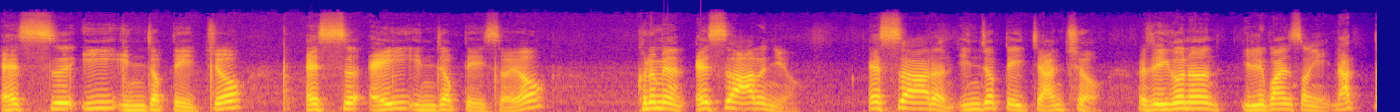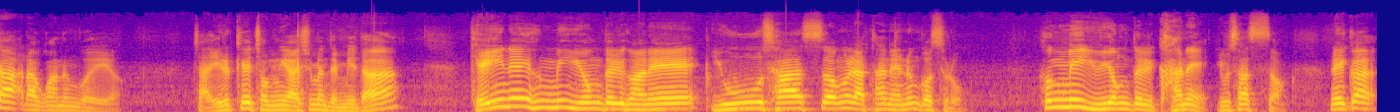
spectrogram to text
SE 인접돼 있죠. SA 인접돼 있어요. 그러면 SR은요. SR은 인접돼 있지 않죠. 그래서 이거는 일관성이 낮다라고 하는 거예요. 자, 이렇게 정리하시면 됩니다. 개인의 흥미 유형들 간의 유사성을 나타내는 것으로 흥미 유형들 간의 유사성. 그러니까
